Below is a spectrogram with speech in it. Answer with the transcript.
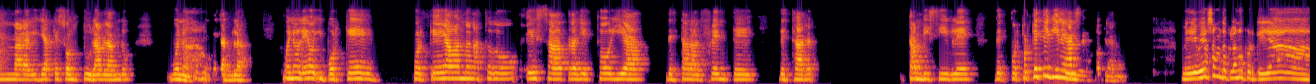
maravilla, qué soltura hablando. Bueno, espectacular. Bueno, Leo, ¿y por qué, por qué abandonas toda esa trayectoria de estar al frente, de estar tan visible? por, qué te vienes al segundo plano? Me voy al segundo plano porque ya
